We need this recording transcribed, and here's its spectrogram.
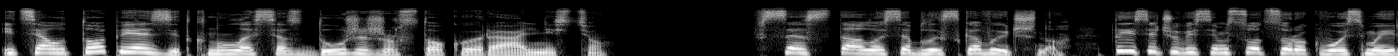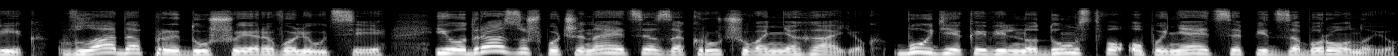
І ця утопія зіткнулася з дуже жорстокою реальністю. Все сталося блискавично. 1848 рік. Влада придушує революції. І одразу ж починається закручування гайок. Будь-яке вільнодумство опиняється під забороною.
